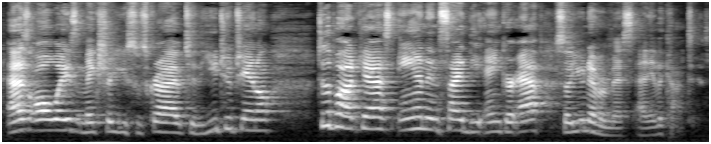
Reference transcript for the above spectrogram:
As always, make sure you subscribe to the YouTube channel, to the podcast, and inside the Anchor app so you never miss any of the content.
